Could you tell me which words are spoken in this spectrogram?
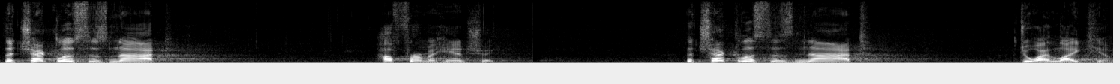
The checklist is not, how firm a handshake? The checklist is not, do I like him?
